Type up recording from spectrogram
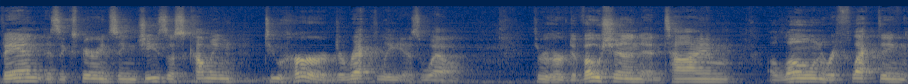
Van is experiencing Jesus coming to her directly as well, through her devotion and time alone reflecting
